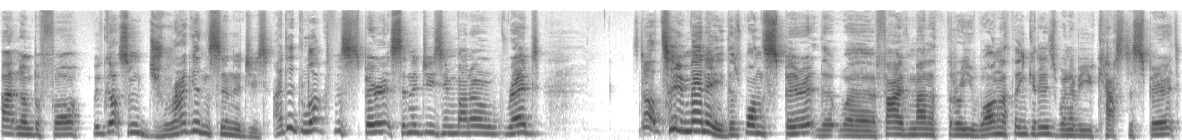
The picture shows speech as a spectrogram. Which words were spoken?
At number four, we've got some dragon synergies. I did look for spirit synergies in mono red. It's not too many. There's one spirit that were five mana, three one, I think it is. Whenever you cast a spirit,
